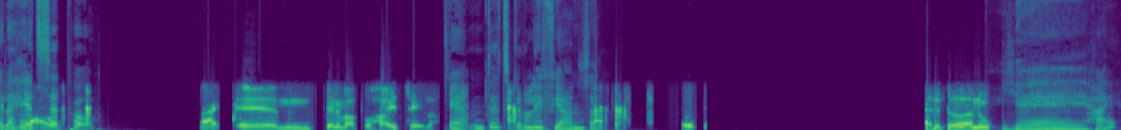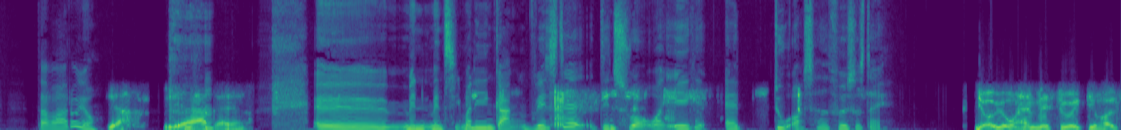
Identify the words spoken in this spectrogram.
Eller headset på? nej, øh, den var på højtaler. Ja, men det skal du lige fjerne så. Er det bedre nu? Ja, hej. Der var du jo. Ja. Ja, det er jeg. Øh, men, men sig mig lige en gang, vidste din svoger ikke, at du også havde fødselsdag? Jo, jo, han vidste jo ikke, de holdt,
